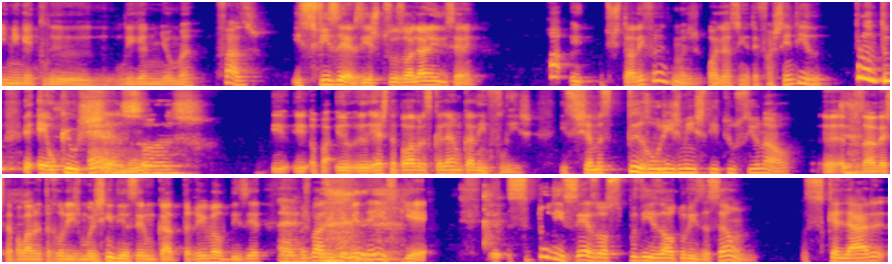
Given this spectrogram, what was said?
e ninguém te liga nenhuma, fazes. E se fizeres e as pessoas olharem e disserem ah, isto está diferente, mas olha assim, até faz sentido. Pronto, é, é o que eu é, chamo. É, eu, eu, opa, eu, esta palavra se calhar é um bocado infeliz. Isso chama-se terrorismo institucional. Uh, apesar desta palavra terrorismo hoje em dia ser um bocado terrível de dizer, é. mas basicamente é isso que é. Eh, se tu disseres ou se pedires autorização, se calhar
